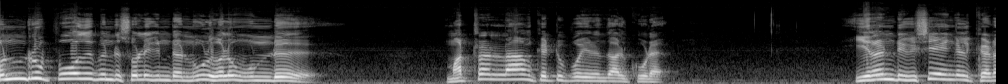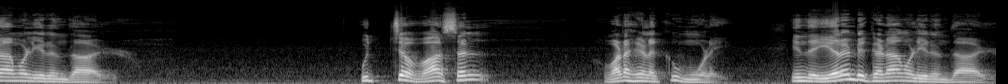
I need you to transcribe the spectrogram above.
ஒன்று போதும் என்று சொல்லுகின்ற நூல்களும் உண்டு. மற்றெல்லாம் கெட்டு போயிருந்தால் கூட இரண்டு விஷயங்கள் கெடாமல் இருந்தால் உச்ச வாசல் வடகிழக்கு மூளை. இந்த இரண்டு கெடாமல் இருந்தால்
